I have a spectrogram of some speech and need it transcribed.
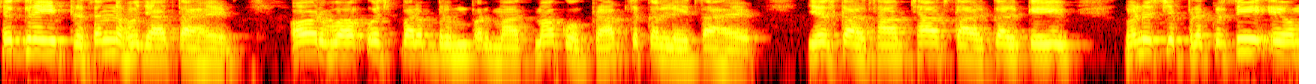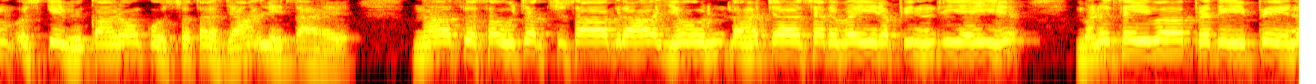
शीघ्र ही प्रसन्न हो जाता है और वह उस पर ब्रह्म परमात्मा को प्राप्त कर लेता है, जिसका साक्षात्कार करके मनुष्य प्रकृति एवं उसके विकारों को स्वतः जान लेता है। न तो सौचक्षुषाग्राह्यो न च सर्वैरपिंद्रिय मनसैव प्रदीपेन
